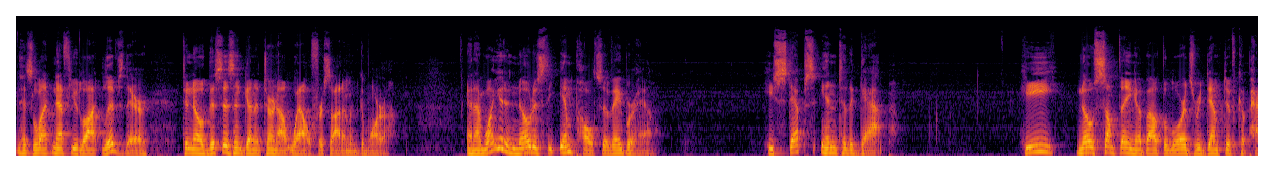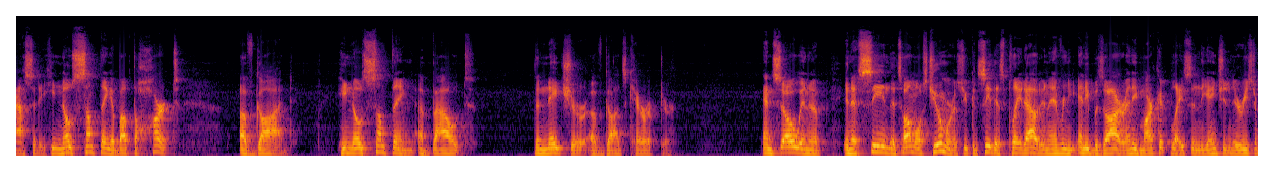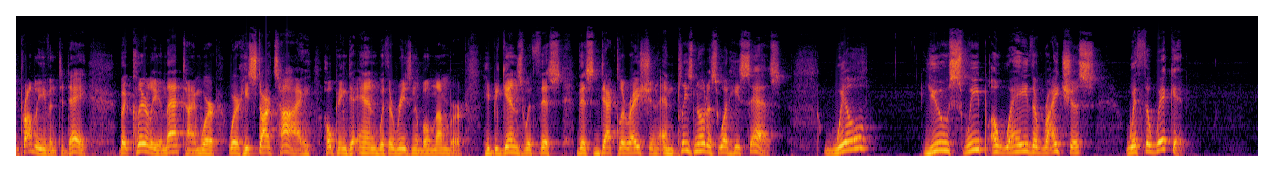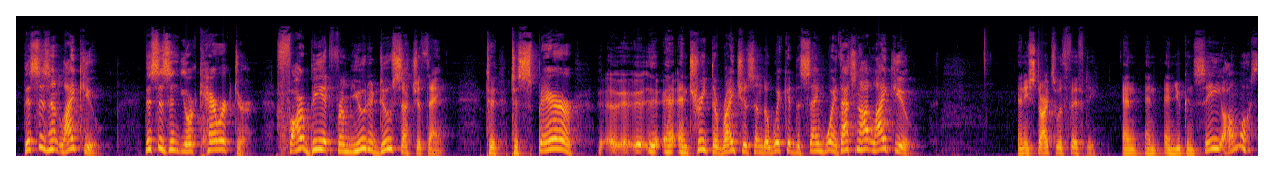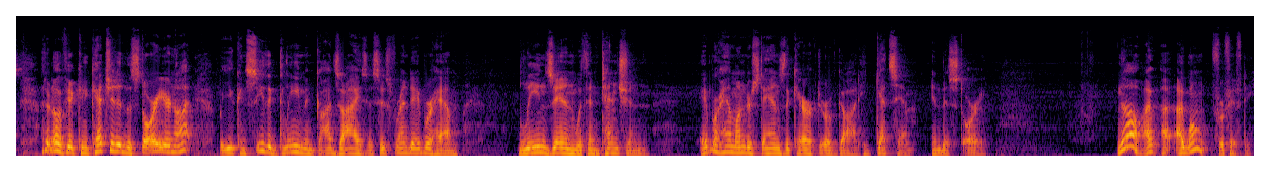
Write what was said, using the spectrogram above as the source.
His nephew Lot lives there to know this isn't going to turn out well for Sodom and Gomorrah. And I want you to notice the impulse of Abraham. He steps into the gap. He knows something about the Lord's redemptive capacity. He knows something about the heart of God. He knows something about the nature of God's character. And so, in a, in a scene that's almost humorous, you can see this played out in every, any bazaar, any marketplace in the ancient Near East, and probably even today. But clearly, in that time, where, where he starts high, hoping to end with a reasonable number, he begins with this, this declaration. And please notice what he says Will you sweep away the righteous with the wicked? This isn't like you. This isn't your character. Far be it from you to do such a thing, to, to spare Uh, uh, uh, and treat the righteous and the wicked the same way. That's not like you. And he starts with 50. And, and, and you can see almost, I don't know if you can catch it in the story or not, but you can see the gleam in God's eyes as his friend Abraham leans in with intention Abraham understands the character of God. He gets him in this story. No, I, I, I won't for 50.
